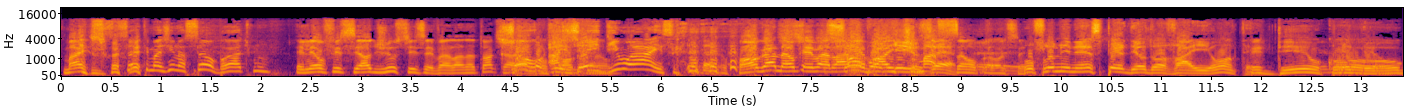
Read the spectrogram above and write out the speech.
Mais Santa imaginação, Batman. Ele é oficial de justiça, ele vai lá na tua casa. Só folga achei não. demais. Folga não, quem vai lá Só um levar uma pouquinho, intimação Zé. pra você. O Fluminense perdeu do Havaí ontem. Perdeu com Perdeu. o,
